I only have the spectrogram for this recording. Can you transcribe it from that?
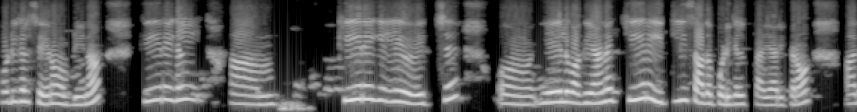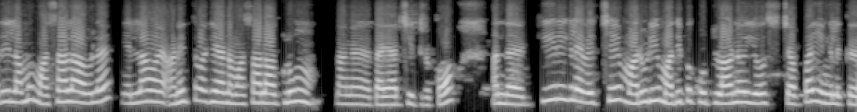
கொடிகள் பொடிகள் அப்படின்னா கீரைகள் கீரைகளை வச்சு ஏழு வகையான கீரை இட்லி சாத பொடிகள் தயாரிக்கிறோம். அது இல்லாமல் மசாலாவில் எல்லா அனைத்து வகையான மசாலாக்களும் நாங்கள் தயாரிச்சிட்டு இருக்கோம். அந்த கீரைகளை வச்சு மறுபடியும் மதிப்பு கூட்டலான்னு யோசிச்சப்ப எங்களுக்கு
